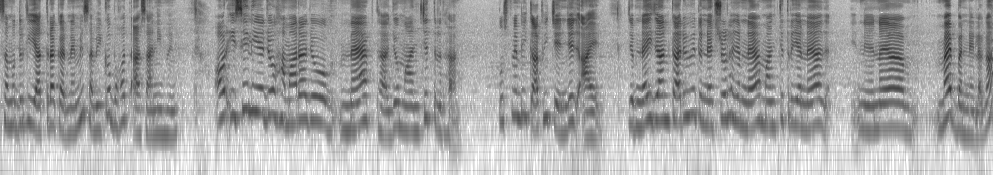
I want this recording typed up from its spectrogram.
समुद्र की यात्रा करने में सभी को बहुत आसानी हुई। और इसीलिए जो हमारा जो मैप था, जो मानचित्र था, उसमें भी काफ़ी चेंजेज आए। जब नई जानकारी हुई तो नेचुरल है, जब नया मानचित्र या नया नया मैप बनने लगा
